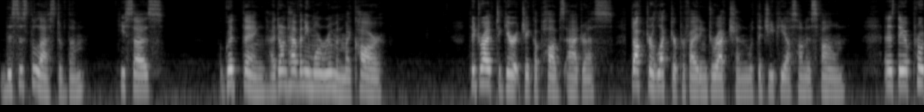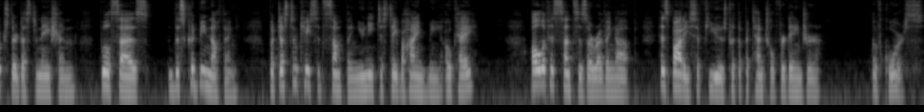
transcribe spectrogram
This is the last of them, he says. A good thing. I don't have any more room in my car. They drive to Garrett Jacob Hobbs' address. Dr. Lecter providing direction with the GPS on his phone. As they approach their destination, Will says, This could be nothing, but just in case it's something, you need to stay behind me, okay? All of his senses are revving up, his body suffused with the potential for danger. Of course.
